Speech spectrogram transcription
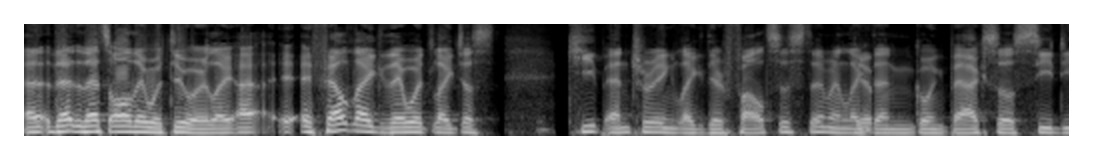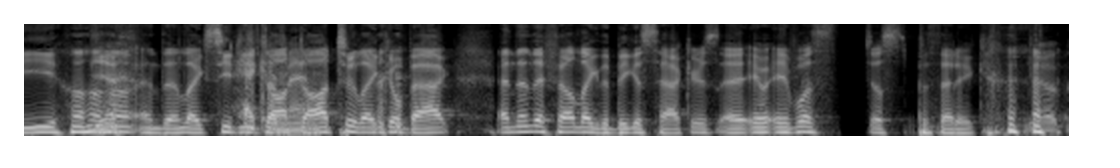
uh, that that's all they would do or like I, it- it felt like they would like just keep entering like their file system and like Yep. then going back so cd Yeah. and then like cd Hacker dot man. dot to like go back and then they felt like the biggest hackers Uh, it, it was just pathetic Yep.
